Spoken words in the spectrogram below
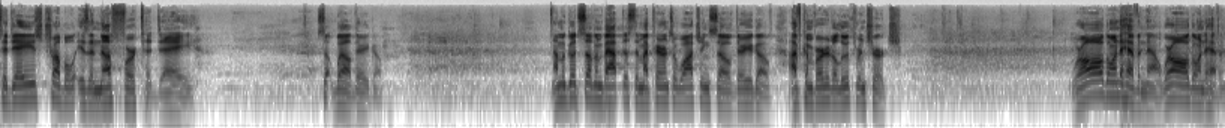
Today's trouble is enough for today. So, well, there you go. I'm a good Southern Baptist, and my parents are watching, so there you go. I've converted a Lutheran church. We're all going to heaven now. We're all going to heaven.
